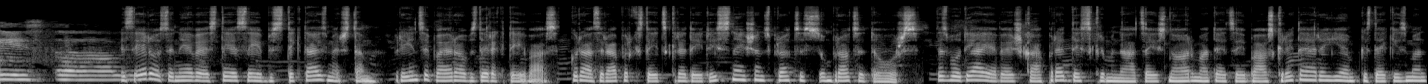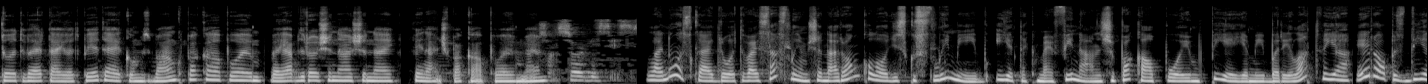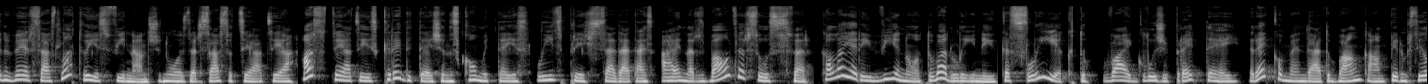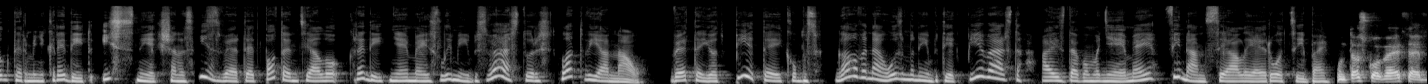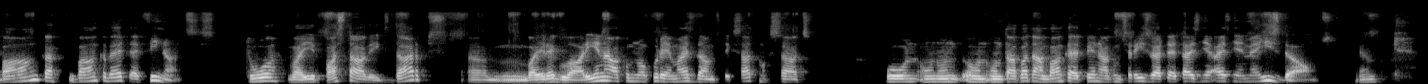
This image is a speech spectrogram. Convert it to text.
Is, um... Es ierosinu ieviest tiesības tikt aizmirstam principu Eiropas direktīvās, kurās ir aprakstīts kredītu izsniegšanas process un procedūras. Tas būtu jāievieš kā preddiskriminācijas norma attiecībā uz kritērijiem, kas tiek izmantoti vērtējot pieteikumus banku pakalpojumu vai apdrošināšanai finanšu pakalpojumiem. Lai noskaidrotu, vai saslimšana ar onkoloģisku slimību ietekmē finanšu pakalpojumu pieejamību arī Latvijā, Eiropas diena vērsās Latvijas Finanšu nozares asociācijā. Asociācijas kreditēšanas komitejas līdzpriekšsēdētājs Ainars Balcers uzsver, ka lai arī vienotu vadlīniju, kas liektu vai gluži pretēji rekomendētu bankām pirms ilgtermiņa kredītu izsniegšanas izvērtēt potenciālo kredītņēmēju slimības vēstures, Latvijā nav. Vērtējot pieteikumus, galvenā uzmanība tiek pievērsta aizdevuma ņēmēja finansiālajai rocībai. Un tas, ko vērtē banka, banka vērtē finanses. To, vai ir pastāvīgs darbs, um, vai regulāri ienākumi, no kuriem aizdevums tiks atmaksāts. Un, un, un, un, un tāpat bankai ir pienākums arī izvērtēt aizņē, aizņēmēju izdevumus. Ja?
